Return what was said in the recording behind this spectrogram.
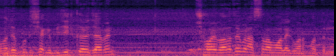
আমাদের প্রতিষ্ঠানকে ভিজিট করে যাবেন। সবাই ভালো থাকবেন, আসসালামু আলাইকুম রহমতুল্লাহ।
